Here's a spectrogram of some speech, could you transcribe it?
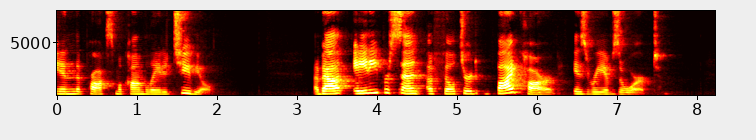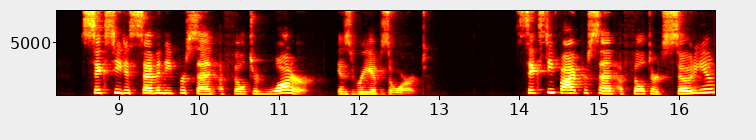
in the proximal convoluted tubule. About 80% of filtered bicarb is reabsorbed. 60 to 70% of filtered water is reabsorbed. 65% of filtered sodium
